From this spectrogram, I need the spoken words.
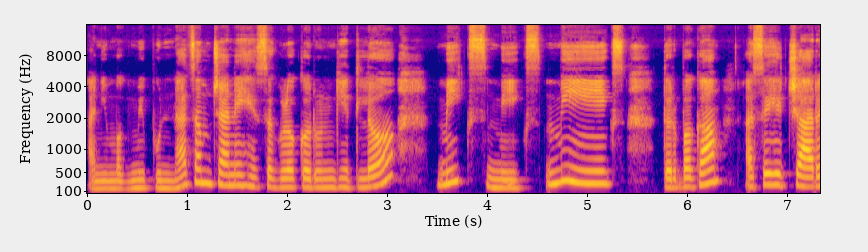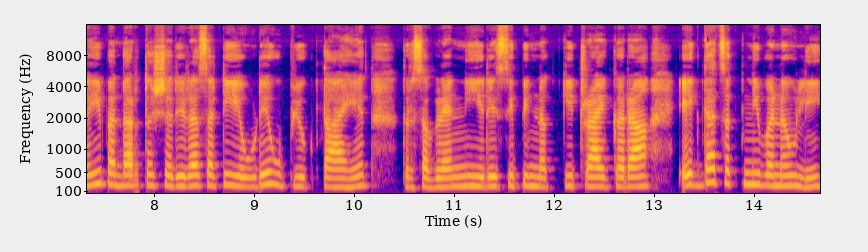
आणि मग मी पुन्हा चमच्याने हे सगळं करून घेतलं. मिक्स मिक्स मिक्स तर बघा असे हे चारही पदार्थ शरीरासाठी एवढे उपयुक्त आहेत. तर सगळ्यांनी ही रेसिपी नक्की ट्राय करा. एकदा चटणी बनवली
